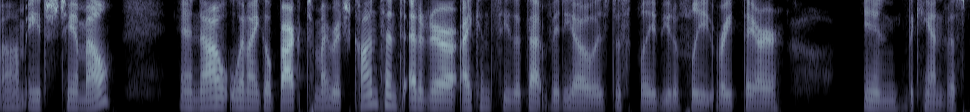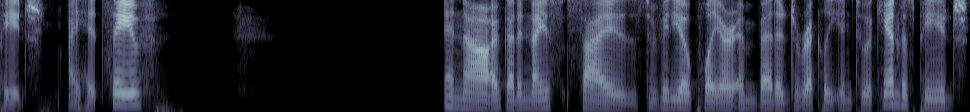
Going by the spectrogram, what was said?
um, HTML. And now when I go back to my rich content editor, I can see that that video is displayed beautifully right there in the Canvas page. I hit save and now I've got a nice sized video player embedded directly into a Canvas page,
